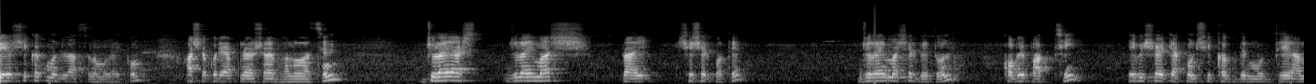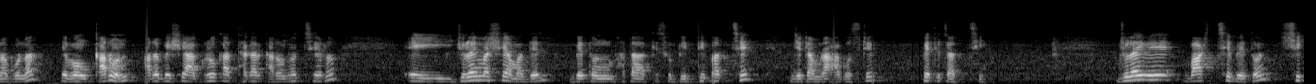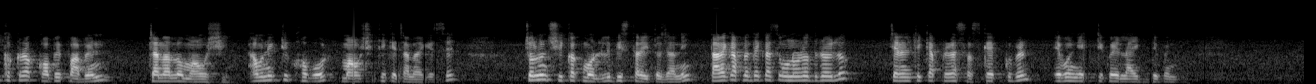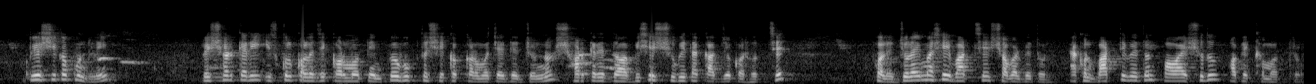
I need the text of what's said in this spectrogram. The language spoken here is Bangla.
প্রিয় শিক্ষক মন্ডলী, আসসালামু আলাইকুম। আশা করি আপনারা সবাই ভালো আছেন। জুলাই আস, জুলাই মাস প্রায় শেষের পথে। জুলাই মাসের বেতন কবে পাচ্ছি, এ বিষয়টা এখন শিক্ষকদের মধ্যে আনাবো না। এবং কারণ আরও বেশি আগ্রহ কার থাকার কারণ হচ্ছে হলো, এই জুলাই মাসে আমাদের বেতন ভাতা কিছু বৃদ্ধি পাচ্ছে, যেটা আমরা আগস্টে পেতে চাচ্ছি। জুলাইয়ে বাড়ছে বেতন, শিক্ষকরা কবে পাবেন জানালো মাউসি। এমন একটি খবর মাউসি থেকে জানা গেছে। চলুন শিক্ষক মণ্ডলী বিস্তারিত জানি। তার আগে আপনাদের কাছে অনুরোধ রইল, চ্যানেলটিকে আপনারা সাবস্ক্রাইব করবেন এবং একটি করে লাইক দেবেন। প্রিয় শিক্ষক মণ্ডলী, বেসরকারি স্কুল কলেজে কর্মরত এমপিওভুক্ত শিক্ষক কর্মচারীদের জন্য সরকারের দেওয়া বিশেষ সুবিধা কার্যকর হচ্ছে। ফলে জুলাই মাসেই বাড়ছে সবার বেতন। এখন বাড়তি বেতন পাওয়ায় শুধু অপেক্ষা মাত্র।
